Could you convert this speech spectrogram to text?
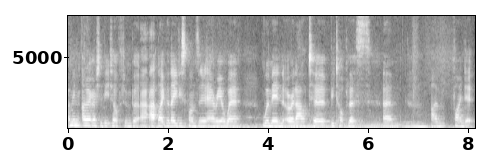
I mean, I don't go to the beach often, but at, at like the ladies' ponds in an area where women are allowed to be topless. Um, I find it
